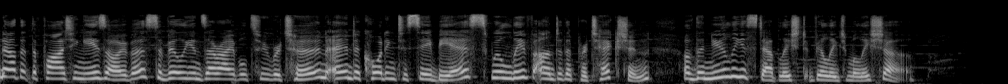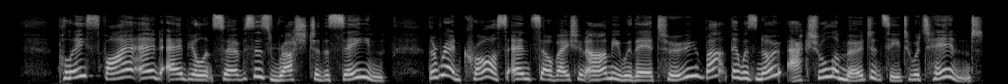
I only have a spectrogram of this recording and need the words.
Now that the fighting is over, civilians are able to return and, according to CBS, will live under the protection of the newly established village militia. Police, fire, and ambulance services rushed to the scene. The Red Cross and Salvation Army were there too, but there was no actual emergency to attend.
